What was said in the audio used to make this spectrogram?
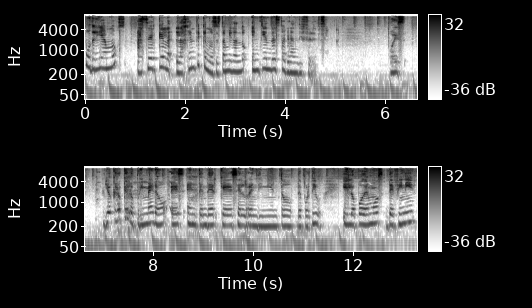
podríamos hacer que la, gente que nos está mirando entienda esta gran diferencia? Pues yo creo que lo primero es entender qué es el rendimiento deportivo y lo podemos definir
